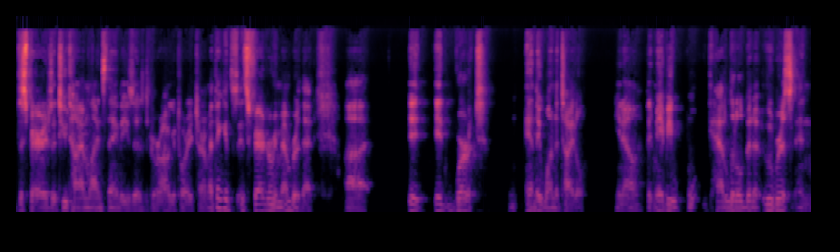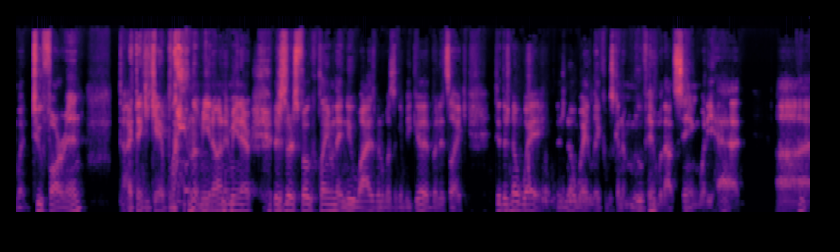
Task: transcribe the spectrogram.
disparage the two timelines thing they use it as a derogatory term i think it's it's fair to remember that uh it it worked and they won the title you know they maybe had a little bit of ubris and went too far in i think you can't blame them you know what i mean there's there's folks claiming they knew wiseman wasn't going to be good but it's like dude there's no way there's no way Lacob was going to move him without seeing what he had uh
